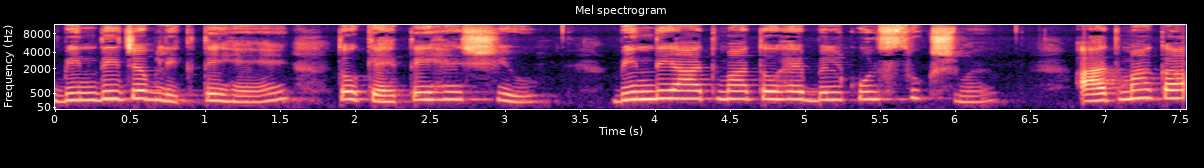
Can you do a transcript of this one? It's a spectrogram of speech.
बिंदी जब लिखते हैं तो कहते हैं शिव। बिंदी आत्मा तो है बिल्कुल सूक्ष्म। आत्मा का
